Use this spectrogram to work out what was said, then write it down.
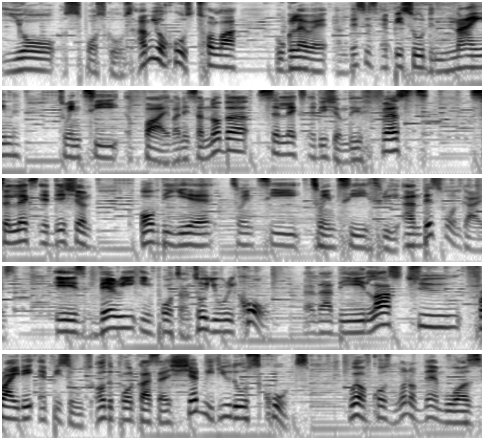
your sports goals. I'm your host Tola Uglewe, and this is episode 925, and it's another select edition, the first select edition of the year 2023. And this one, guys, is very important. So you recall that the last two Friday episodes of the podcast, I shared with you those quotes. Well, of course, one of them was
